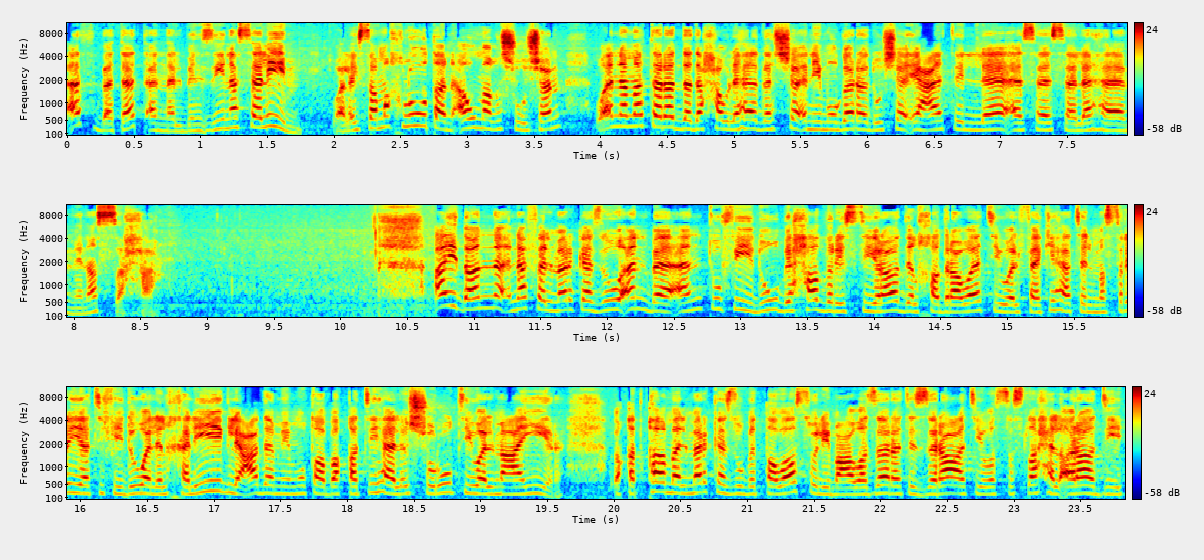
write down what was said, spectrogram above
أثبتت أن البنزين سليم وليس مخلوطا أو مغشوشا وأن ما تردد حول هذا الشأن مجرد شائعات لا أساس لها من الصحة. أيضا نفى المركز أنباء تفيد بحظر استيراد الخضروات والفاكهة المصرية في دول الخليج لعدم مطابقتها للشروط والمعايير. وقد قام المركز بالتواصل مع وزارة الزراعة واستصلاح الأراضي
